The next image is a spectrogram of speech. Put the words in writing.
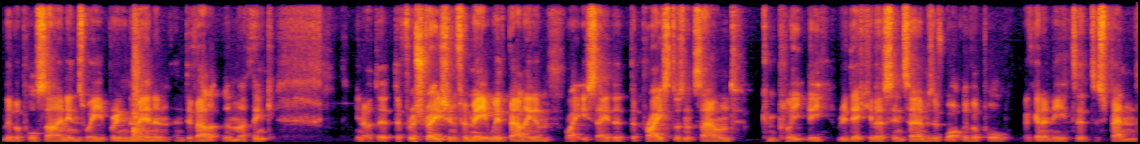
Liverpool signings where you bring them in and, and develop them. I think you know the, the frustration for me with Bellingham, like you say, that the price doesn't sound completely ridiculous in terms of what Liverpool are going to need to, to spend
